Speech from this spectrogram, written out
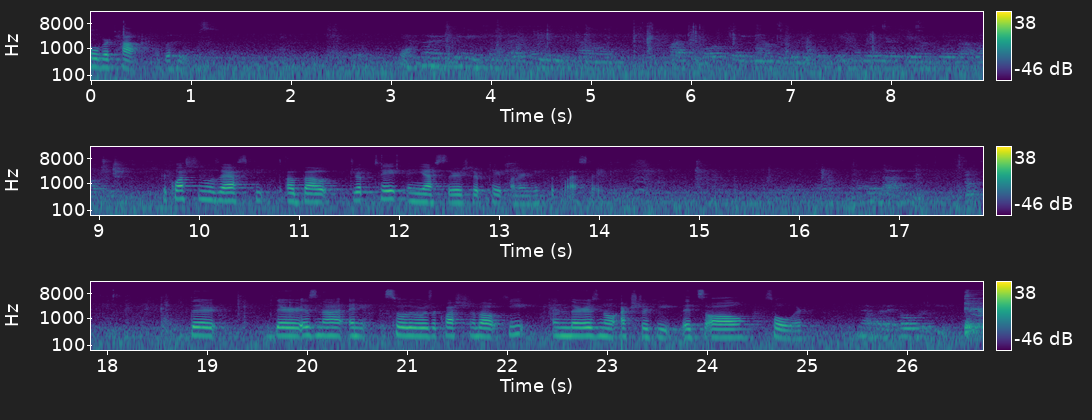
over top of the hoops. Yeah. The question was asked about drip tape, and yes, there's drip tape underneath the plastic. There, there is not any, so there was a question about heat, and there is no extra heat. It's all solar. No, but it overheat.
